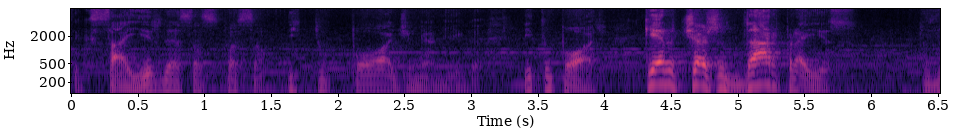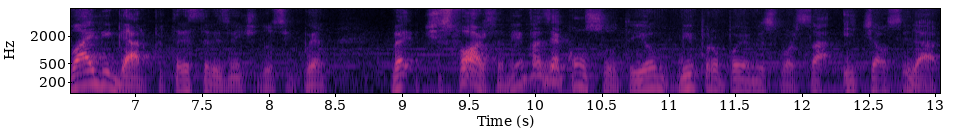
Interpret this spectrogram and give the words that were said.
Tem que sair dessa situação. E tu pode, minha amiga. E tu pode. Quero te ajudar para isso. Tu vai ligar para o 332250, vai, te esforça, vem fazer a consulta. E eu me proponho a me esforçar e te auxiliar.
